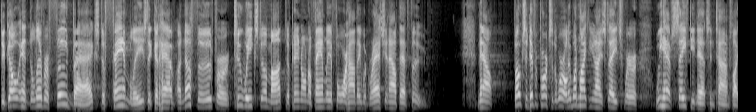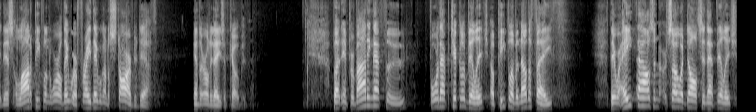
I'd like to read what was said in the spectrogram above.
to go and deliver food bags to families that could have enough food for two weeks to a month, depending on a family of four, how they would ration out that food. Now, folks in different parts of the world, it wasn't like the United States where we have safety nets in times like this. A lot of people in the world, they were afraid they were going to starve to death in the early days of COVID. But in providing that food for that particular village of people of another faith, there were 8,000 or so adults in that village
